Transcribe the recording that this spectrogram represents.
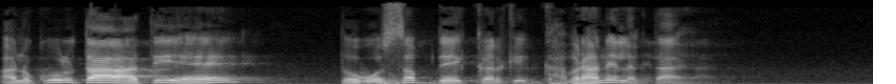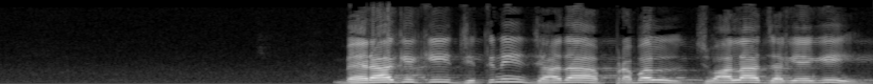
अनुकूलता आती है तो वो सब देख करके घबराने लगता है। बैराग्य की जितनी ज़्यादा प्रबल ज्वाला जगेगी,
